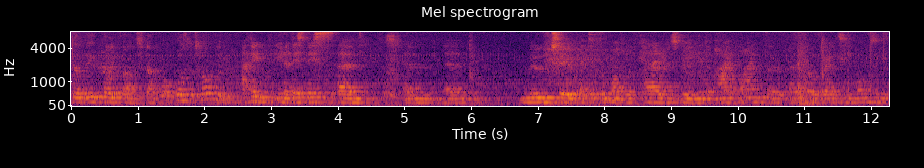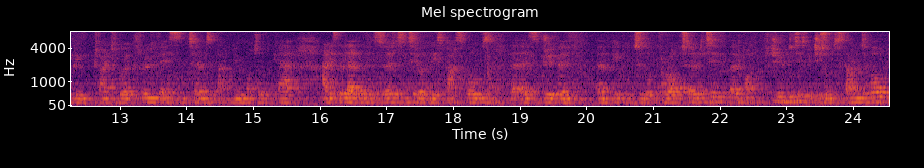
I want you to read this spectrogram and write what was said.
don't need qualified staff. What was the problem? I think you know this this um, um, um, move to a different model of care has been in the pipeline for uh, over 18 months, and we've been trying to work through this in terms of that new model of care. And it's the level of uncertainty of these past that has driven to look for alternative um, opportunities, which is understandable.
